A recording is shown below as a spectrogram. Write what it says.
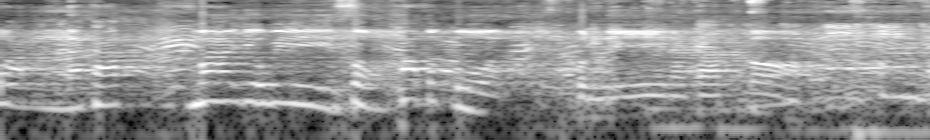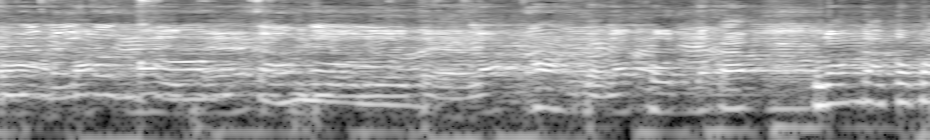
วรรณนะครับ มายวีส่งเข้าประกวดคนนี้นะครับก็ นะครับลำดับต่อไป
